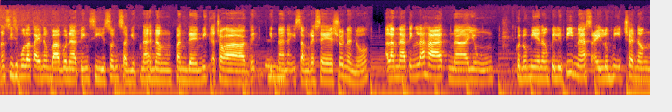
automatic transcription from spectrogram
Nagsisimula tayo ng bago nating season sa gitna ng pandemic at saka gitna ng isang recession ano. Alam nating lahat na yung ekonomiya ng Pilipinas ay lumiit siya ng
